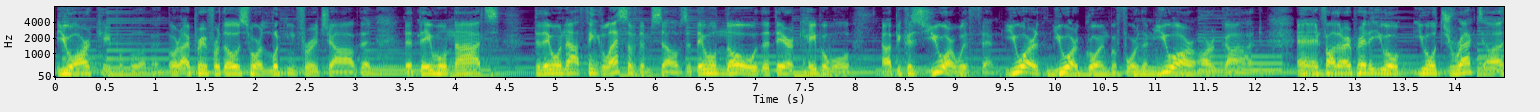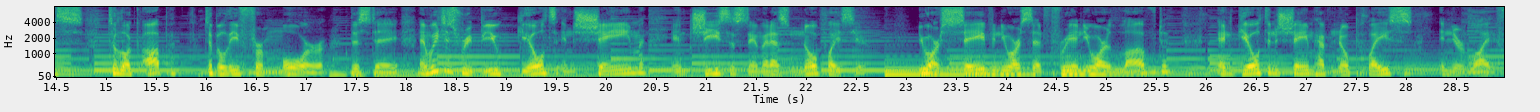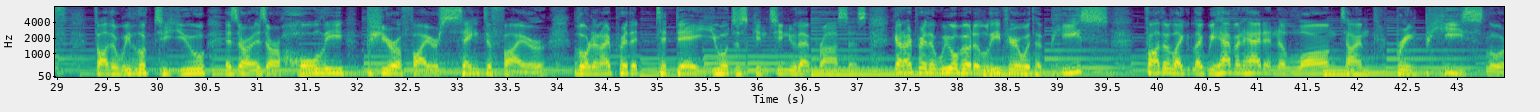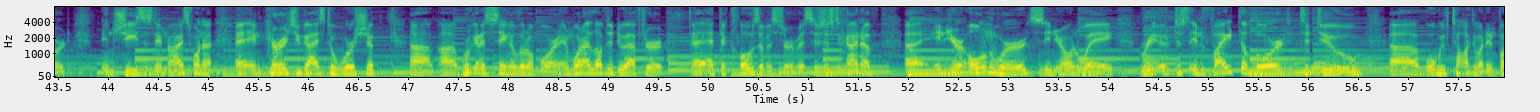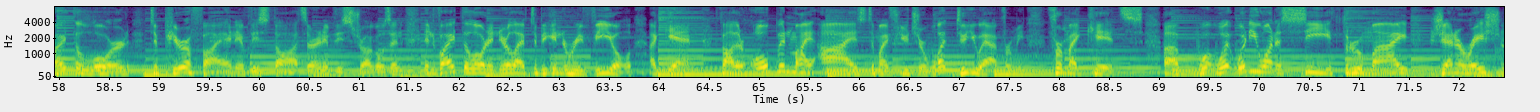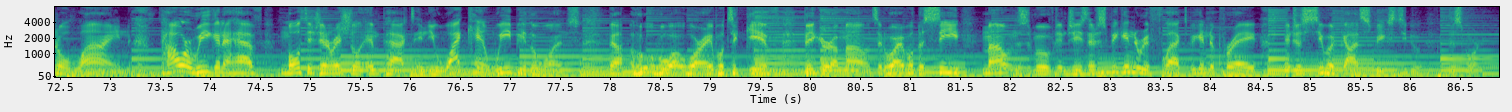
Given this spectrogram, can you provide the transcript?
You are capable of it. Lord, I pray for those who are looking for a job that, that they will not that they will not think less of themselves, that they will know that they are capable uh, because you are with them. You are you are going before them. You are our God. And, and Father, I pray that you will you will direct us to look up, to believe for more this day. And we just rebuke guilt and shame in Jesus' name. It has no place here. You are saved and you are set free and you are loved. And guilt and shame have no place in your life. Father, we look to you as our, as our holy purifier, sanctifier, Lord, and I pray that today you will just continue that process. God, I pray that we will be able to leave here with a peace Father, like, like we haven't had in a long time, bring peace, Lord, in Jesus' name. Now, I just want to uh, encourage you guys to worship. Uh, uh, we're going to sing a little more. And what I love to do after, uh, at the close of a service, is just to kind of, uh, in your own words, in your own way, re- just invite the Lord to do uh, what we've talked about. Invite the Lord to purify any of these thoughts or any of these struggles. And invite the Lord in your life to begin to reveal again, Father, open my eyes to my future. What do you have for me, for my kids? what, what what do you want to see through my generational line? How are we going to have multi generational impact in you? Why can't we be the ones uh, who, who, are, who, are, able to give bigger amounts and who are able to see mountains moved in Jesus? And just begin to reflect, begin to pray, and just see what God speaks to you this morning.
